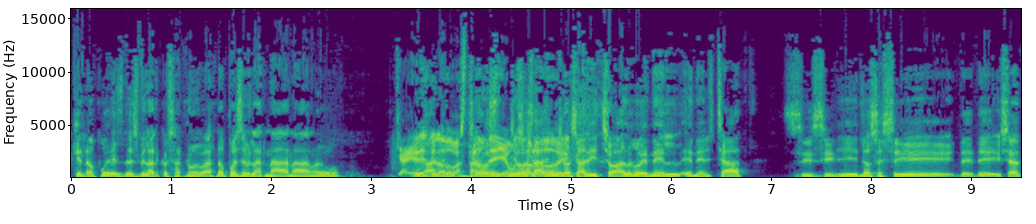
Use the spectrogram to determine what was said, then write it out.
Que no puedes desvelar cosas nuevas. No puedes desvelar nada, nada nuevo. Ya he desvelado Ah, bastante. Josh- ya hemos Josh ha- hablado de. Josh ha dicho algo en el, en el chat. Sí, sí. Y no sé si, de, de- o sea,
